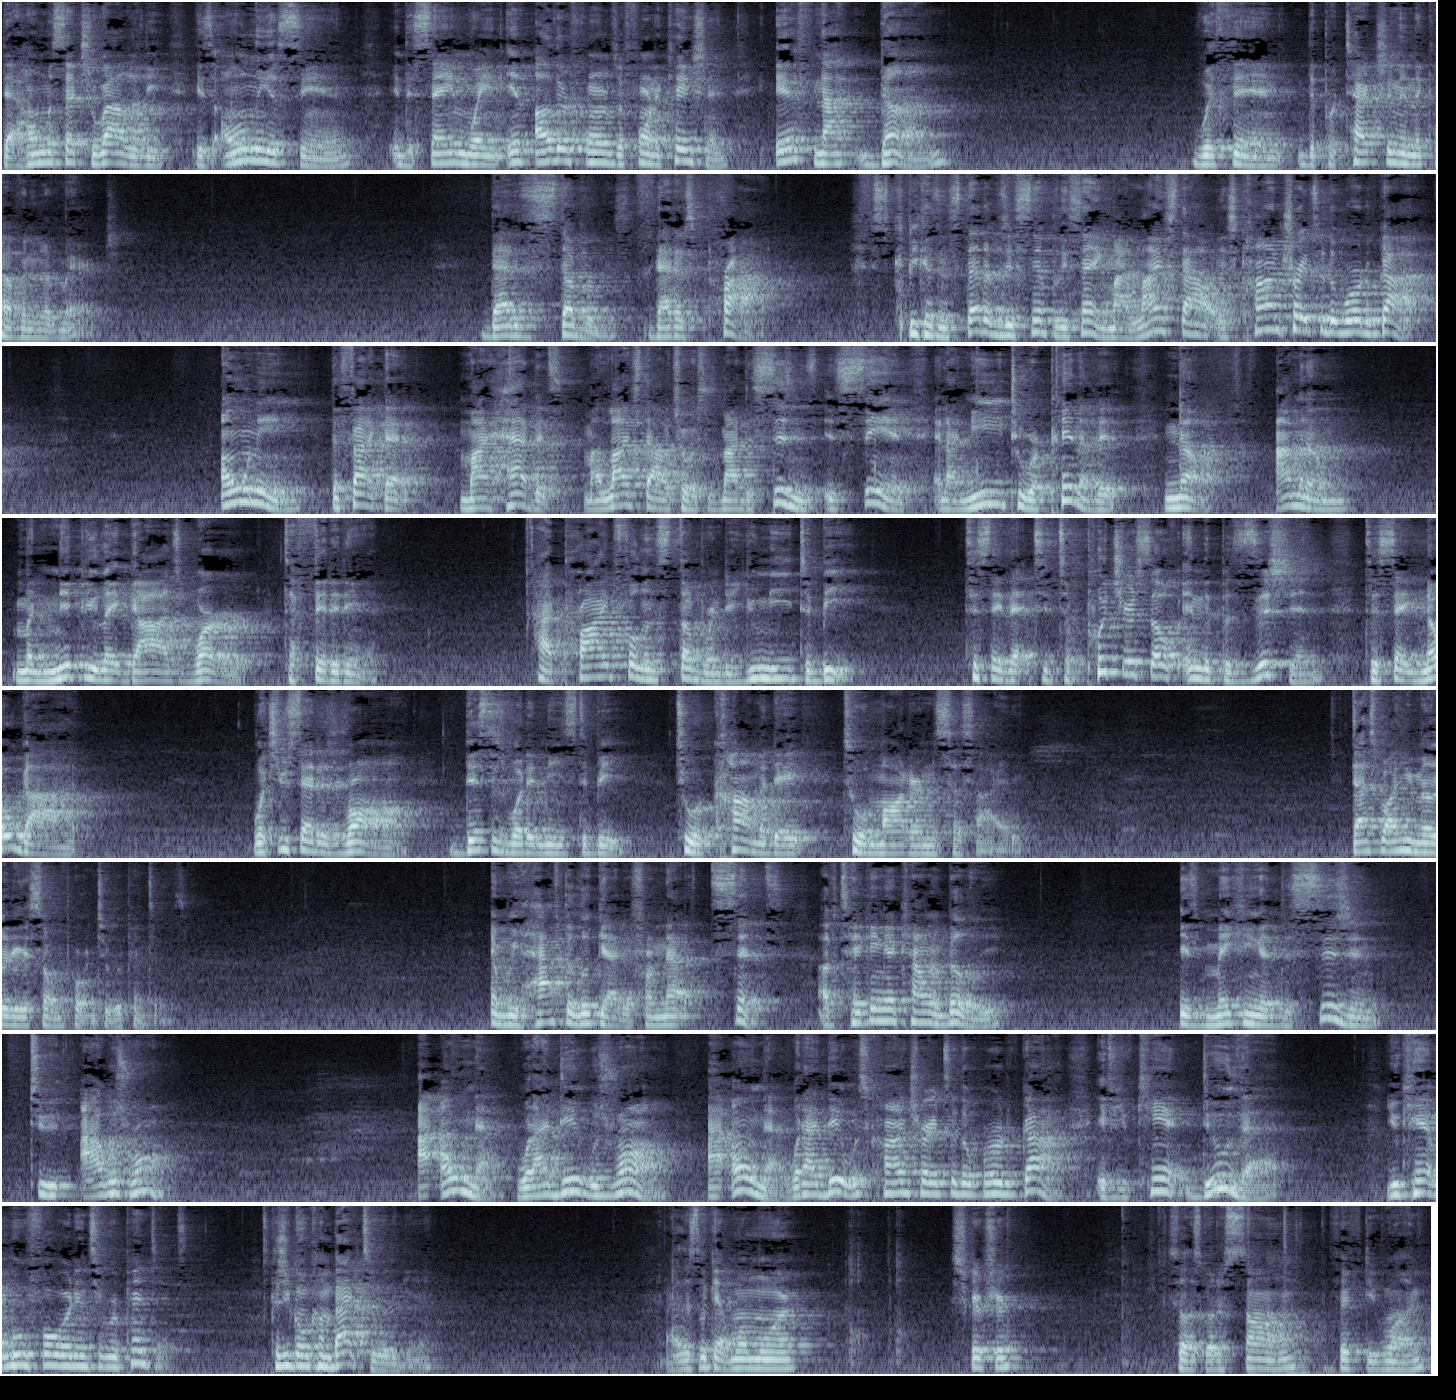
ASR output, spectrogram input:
That homosexuality is only a sin in the same way in other forms of fornication if not done within the protection and the covenant of marriage. That is stubbornness. That is pride. Because instead of just simply saying, my lifestyle is contrary to the word of God, owning the fact that my habits, my lifestyle choices, my decisions is sin and I need to repent of it, no, I'm going to manipulate God's word to fit it in. How prideful and stubborn do you need to be to say that, to, to put yourself in the position to say, no, God, what you said is wrong. This is what it needs to be to accommodate to a modern society. That's why humility is so important to repentance. And we have to look at it from that sense of taking accountability is making a decision to, I was wrong. I own that. What I did was wrong. I own that. What I did was contrary to the word of God. If you can't do that, you can't move forward into repentance because you're going to come back to it again. All right, let's look at one more scripture. So let's go to Psalm 51,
